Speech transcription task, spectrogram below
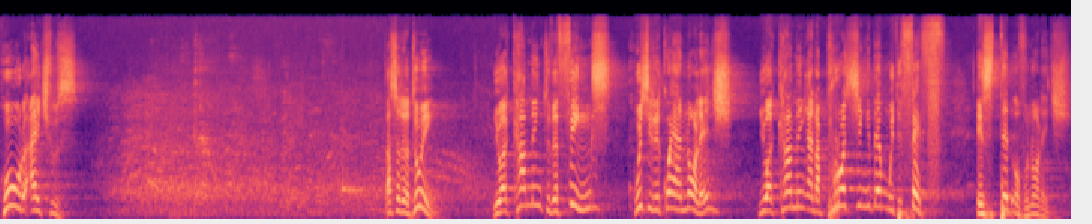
Who would I choose? That's what you're doing. You are coming to the things which require knowledge, you are coming and approaching them with faith instead of knowledge.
